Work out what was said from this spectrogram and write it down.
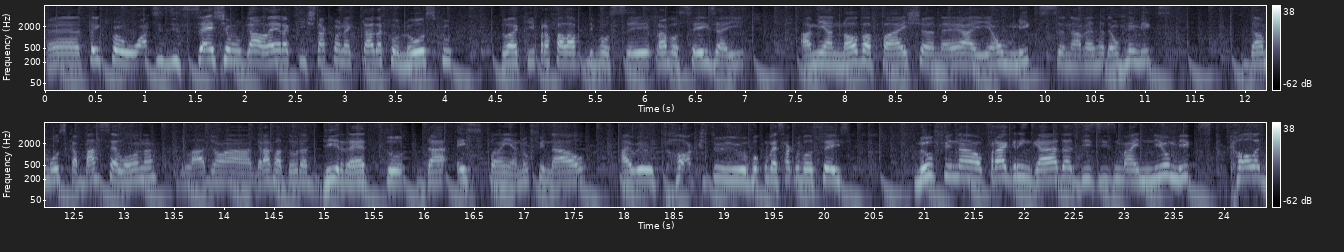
É, thank you for watching this session, galera que está conectada conosco. Tô aqui para falar de você, para vocês aí, a minha nova faixa, né? Aí é um mix, na verdade é um remix da música Barcelona, lá de uma gravadora direto da Espanha. No final, I will talk to you, vou conversar com vocês. No final, pra gringada, this is my new mix called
